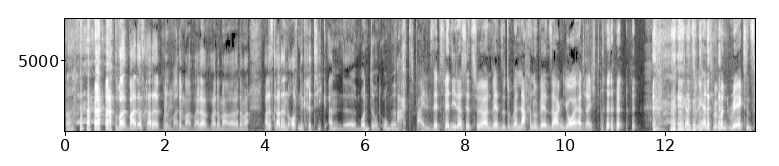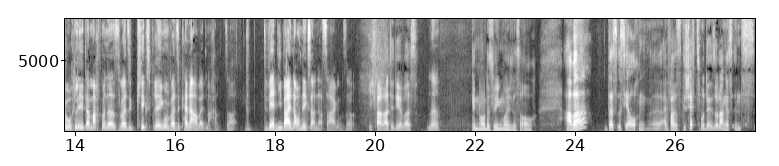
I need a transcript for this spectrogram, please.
war, war, das gerade, warte mal, warte, warte mal, warte mal. War das gerade eine offene Kritik an äh, Monte und Unge? Ach, die beiden. Selbst wenn die das jetzt hören, werden sie drüber lachen und werden sagen, ja, er hat recht. Ganz im Ernst, wenn man Reactions hochlädt, dann macht man das, weil sie Klicks bringen und weil sie keine Arbeit machen. So, werden die beiden auch nichts anders sagen. So. Ich verrate dir was. Ne? Genau, deswegen mache ich das auch. Aber das ist ja auch ein äh, einfaches Geschäftsmodell, solange es ins,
